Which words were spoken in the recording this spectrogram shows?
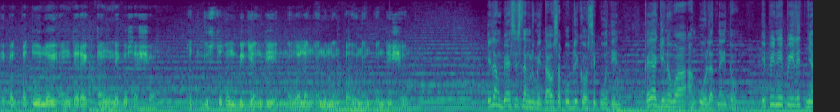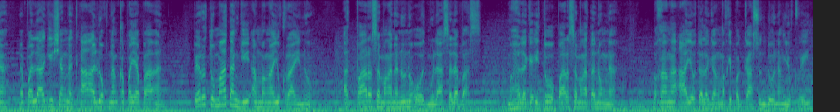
ipagpatuloy ang direktang negosasyon. At gusto kong bigyan din na walang anumang paunang kondisyon. Ilang beses nang lumitaw sa publiko si Putin, kaya ginawa ang ulat na ito. Ipinipilit niya na palagi siyang nag-aalok ng kapayapaan, pero tumatanggi ang mga Ukraino. At para sa mga nanonood mula sa labas, mahalaga ito para sa mga tanong na, baka nga ayaw talagang makipagkasundo ng Ukraine?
